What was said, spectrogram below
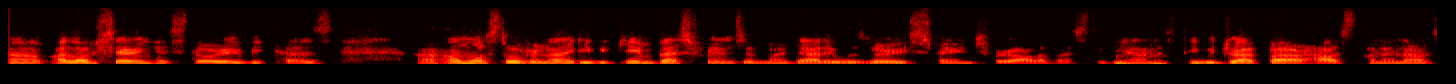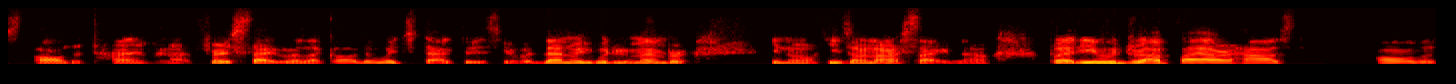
uh, I love sharing his story because uh, almost overnight he became best friends with my dad. It was very strange for all of us, to be honest. He would drive by our house unannounced all the time, and at first sight we we're like, "Oh, the witch doctor is here," but then we would remember, you know, he's on our side now. But he would drop by our house all the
